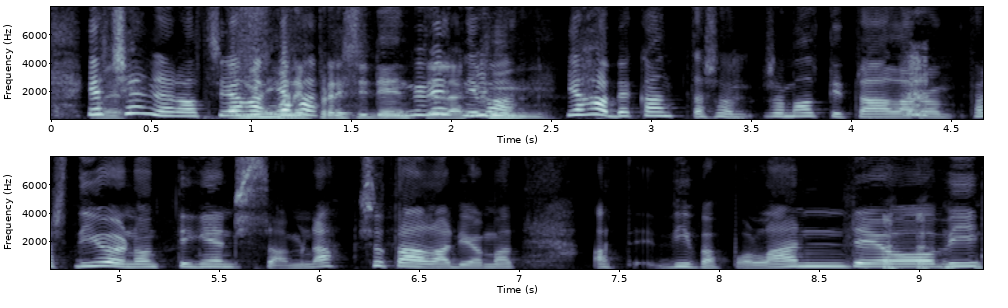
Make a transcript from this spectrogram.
Jag känner alltså... Jag har, jag är har, president men vet eller ni vad? Jag har bekanta som, som alltid talar om, fast de gör någonting ensamma, så talar de om att, att vi var på landet och vi,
